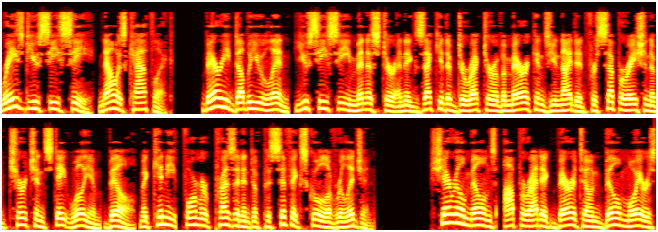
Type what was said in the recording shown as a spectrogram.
Raised UCC, now is Catholic. Barry W. Lynn, UCC Minister and Executive Director of Americans United for Separation of Church and State William Bill McKinney, former President of Pacific School of Religion Sherrill Milnes, operatic baritone Bill Moyers,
